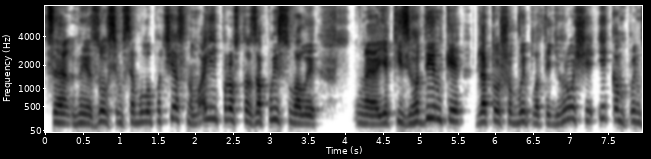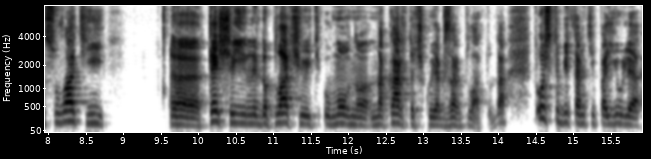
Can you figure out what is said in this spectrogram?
це не зовсім все було по-чесному, а їй просто записували е, якісь годинки для того, щоб виплатити гроші і компенсувати їй е, те, що їй не доплачують умовно на карточку як зарплату. Да? Ось тобі там, типа Юля,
